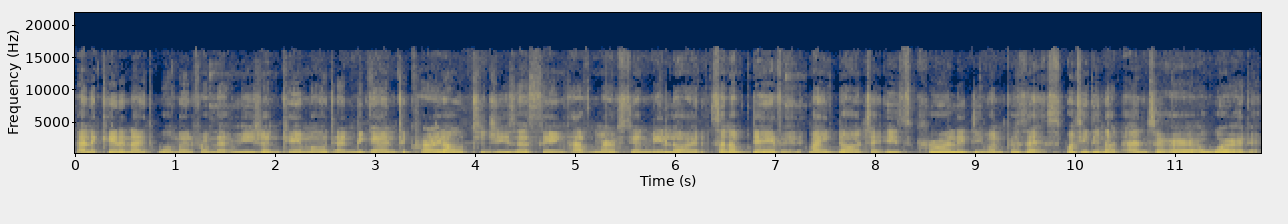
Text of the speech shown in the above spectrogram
And a Canaanite woman from that region came out and began to cry out to Jesus, saying, Have mercy on me, Lord, son of David. My daughter is cruelly demon possessed. But he did not answer her a word.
